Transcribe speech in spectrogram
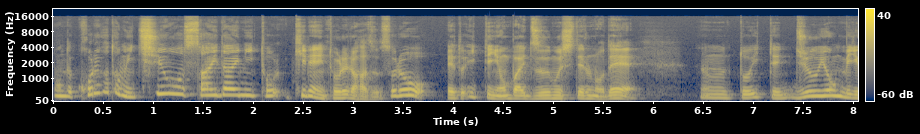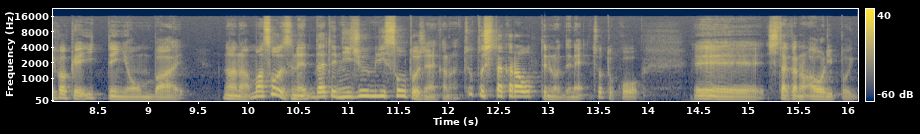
なんでこれが多分一応最大にと綺麗に撮れるはず。それを、えー、と1.4倍ズームしてるのでうんと 14mm×1.4 倍。7まあそうですね。大体 20mm 相当じゃないかな。ちょっと下から撮ってるのでねちょっとこう、えー下からの煽りっぽい。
